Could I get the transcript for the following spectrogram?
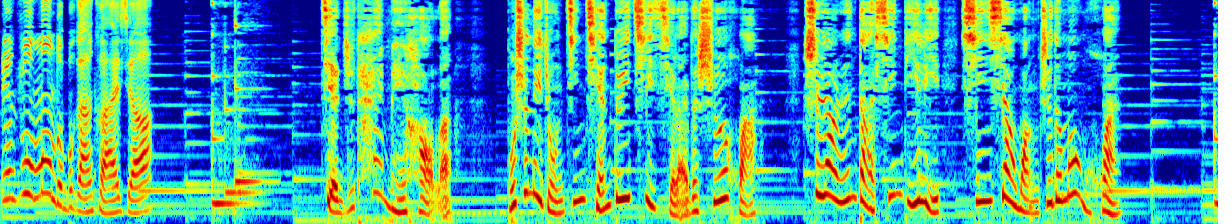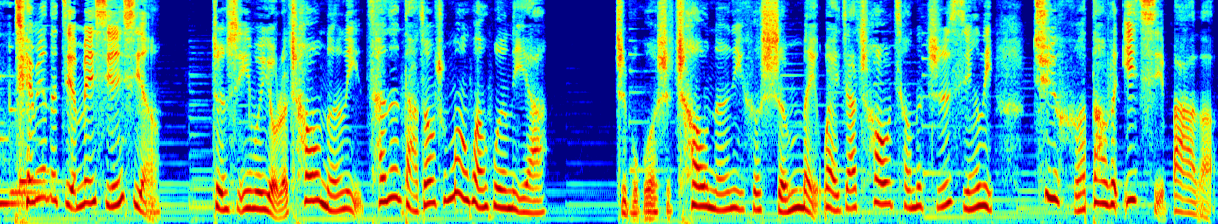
连做梦都不敢，可还行？简直太美好了，不是那种金钱堆砌起来的奢华，是让人打心底里心向往之的梦幻。前面的姐妹醒醒，正是因为有了超能力，才能打造出梦幻婚礼啊！只不过是超能力和审美外加超强的执行力聚合到了一起罢了。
